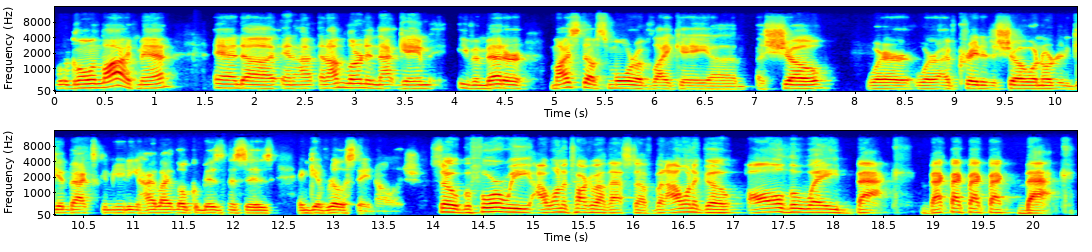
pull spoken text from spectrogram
We're going live, man. And uh, and I and I'm learning that game even better. My stuff's more of like a uh, a show where where I've created a show in order to give back to the community, highlight local businesses, and give real estate knowledge. So before we, I want to talk about that stuff, but I want to go all the way back, back, back, back, back, back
